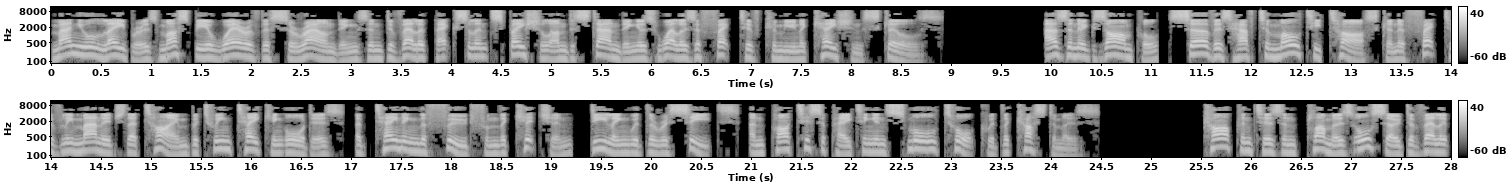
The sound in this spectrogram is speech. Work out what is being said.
manual laborers must be aware of their surroundings and develop excellent spatial understanding as well as effective communication skills. As an example, servers have to multitask and effectively manage their time between taking orders, obtaining the food from the kitchen, dealing with the receipts, and participating in small talk with the customers. Carpenters and plumbers also develop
